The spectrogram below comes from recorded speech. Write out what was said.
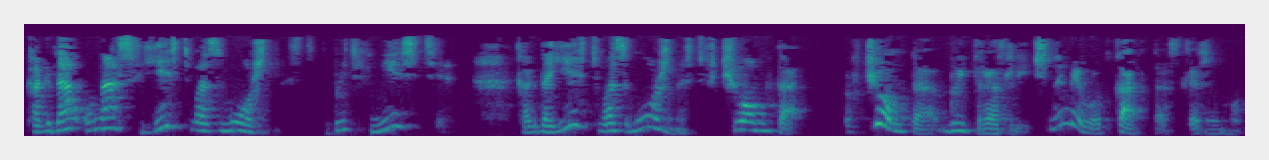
когда у нас есть возможность быть вместе, когда есть возможность в чем-то в чем-то быть различными, вот как-то, скажем, вот,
